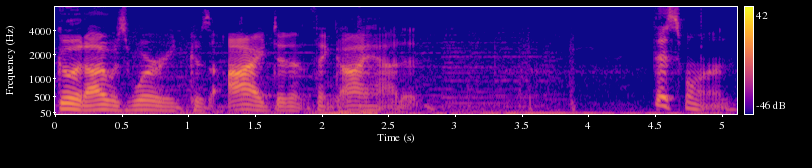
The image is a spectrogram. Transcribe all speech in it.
Good, I was worried because I didn't think I had it. This one.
